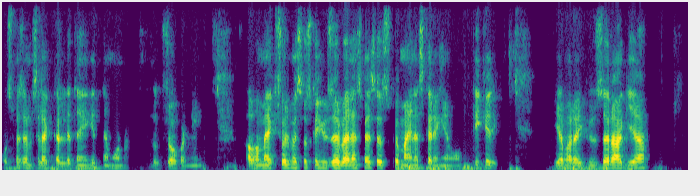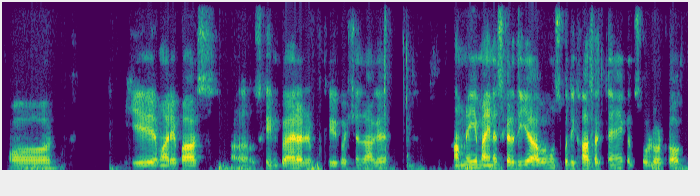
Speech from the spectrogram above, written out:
उसमें से हम सेलेक्ट कर लेते हैं कितने अमाउंट विड्रॉ करनी है। अब हम एक्चुअल में से उसके यूज़र बैलेंस में से उसको माइनस करेंगे अमाउंट ठीक है जी? ये हमारा यूज़र आ गया। और ये हमारे पास उसके इंक्वायरर के क्वेश्चन आ गए। हमने ये माइनस कर दिया, अब हम उसको दिखा सकते हैं कंसोल डॉट लॉग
